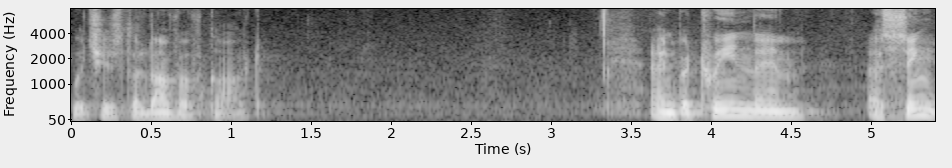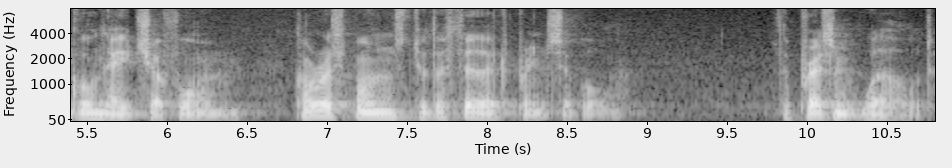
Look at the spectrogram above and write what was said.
which is the love of God. And between them, a single nature form corresponds to the third principle, the present world.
